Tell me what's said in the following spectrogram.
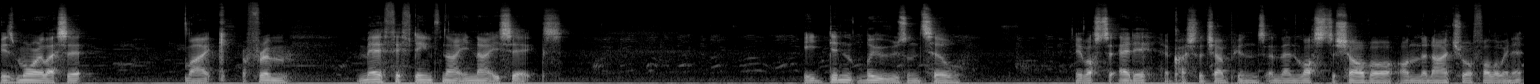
is more or less it. Like from May fifteenth, nineteen ninety six. He didn't lose until he lost to Eddie at Clash of the Champions, and then lost to Chavo on the Nitro following it,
